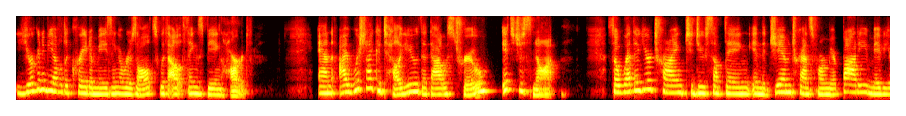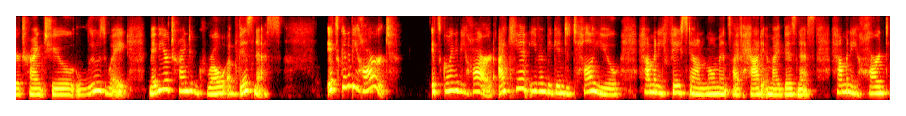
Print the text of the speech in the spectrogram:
you're going to be able to create amazing results without things being hard. And I wish I could tell you that that was true. It's just not. So, whether you're trying to do something in the gym, transform your body, maybe you're trying to lose weight, maybe you're trying to grow a business, it's going to be hard it's going to be hard. I can't even begin to tell you how many face down moments I've had in my business, how many hard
